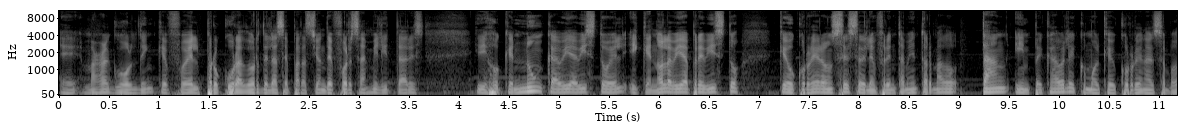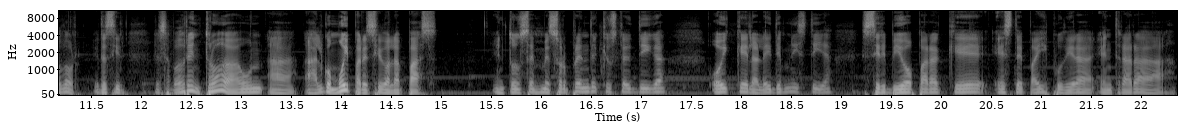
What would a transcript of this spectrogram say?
eh, Mark Golding, que fue el procurador de la separación de fuerzas militares, y dijo que nunca había visto él y que no le había previsto que ocurriera un cese del enfrentamiento armado tan impecable como el que ocurrió en El Salvador. Es decir, El Salvador entró a, un, a, algo muy parecido a la paz. Entonces me sorprende que usted diga hoy que la ley de amnistía sirvió para que este país pudiera entrar a,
